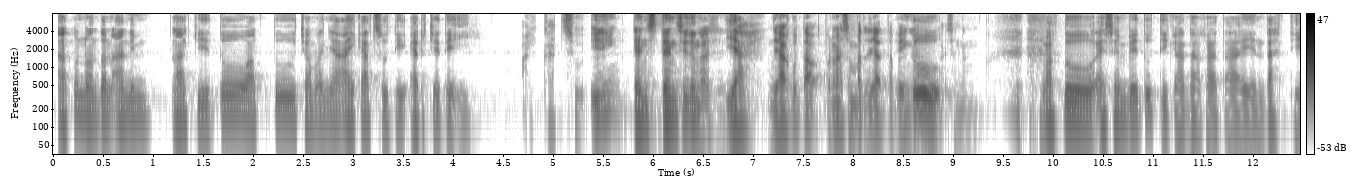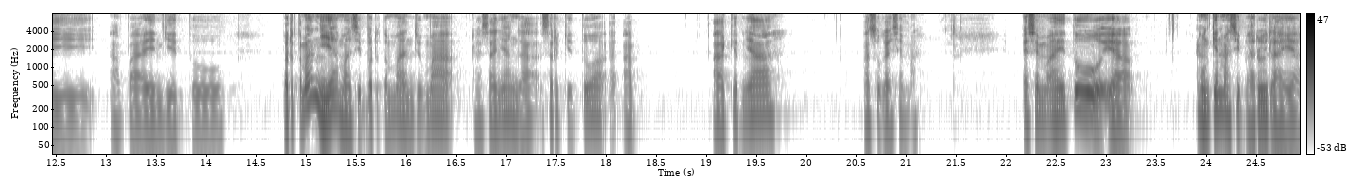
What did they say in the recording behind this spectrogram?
aku nonton anime lagi itu waktu zamannya Aikatsu di RCTI Aikatsu. Ini dance dance itu enggak sih? ya Ya aku tak pernah sempat lihat tapi Itu- enggak seneng. waktu SMP itu dikata-katain entah diapain gitu berteman iya masih berteman cuma rasanya nggak segitu A- a- akhirnya masuk ke SMA SMA itu ya mungkin masih baru lah ya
